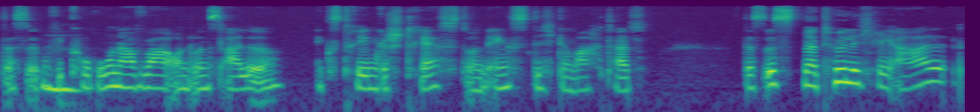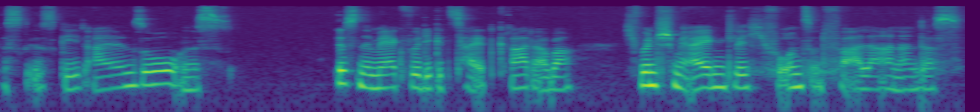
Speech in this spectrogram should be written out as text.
dass irgendwie mhm. Corona war und uns alle extrem gestresst und ängstlich gemacht hat. Das ist natürlich real, es, es geht allen so und es ist eine merkwürdige Zeit gerade, aber ich wünsche mir eigentlich für uns und für alle anderen, dass,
